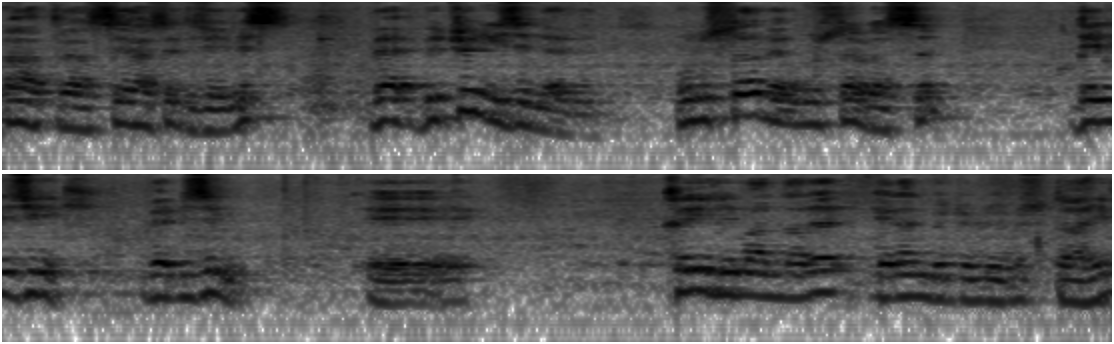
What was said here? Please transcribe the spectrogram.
rahat rahat seyahat edeceğimiz ve bütün izinlerinin uluslar ve uluslararası denizcilik ve bizim e, kıyı limanları genel müdürlüğümüz dahil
